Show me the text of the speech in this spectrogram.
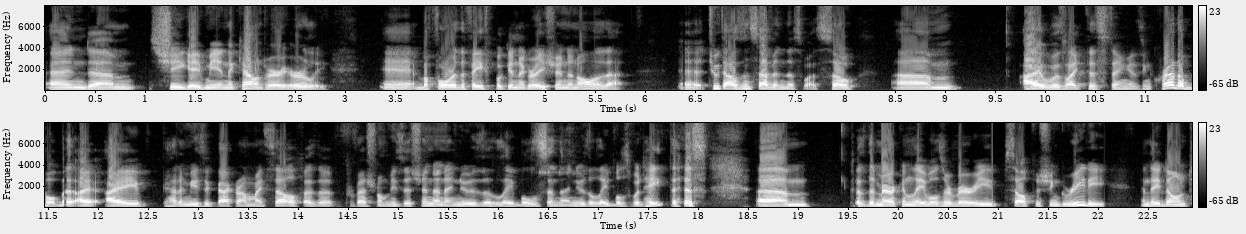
and um, she gave me an account very early, uh, before the Facebook integration and all of that. Uh, 2007, this was so. Um, I was like, this thing is incredible. But I, I had a music background myself as a professional musician, and I knew the labels, and I knew the labels would hate this because um, the American labels are very selfish and greedy, and they don't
